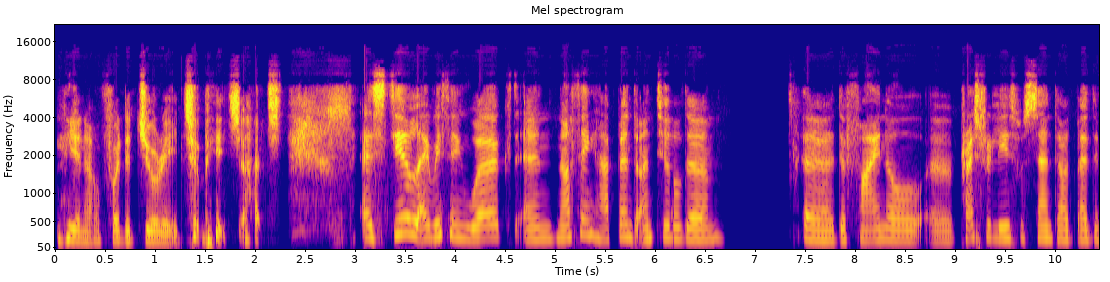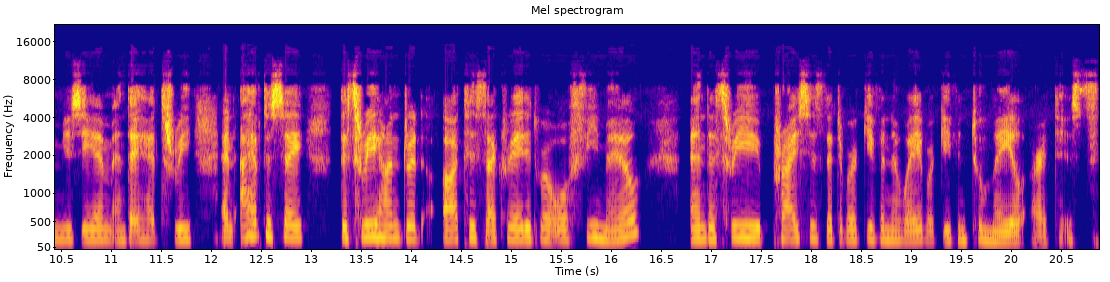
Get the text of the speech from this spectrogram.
you know, for the jury to be judged. And still, everything worked, and nothing happened until the uh, the final uh, press release was sent out by the museum, and they had three. And I have to say, the 300 artists I created were all female, and the three prizes that were given away were given to male artists.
